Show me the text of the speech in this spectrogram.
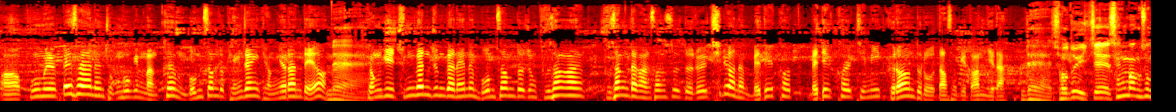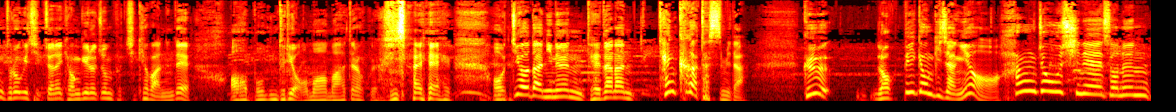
어, 공을 뺏어야 하는 종목인 만큼 몸싸움도 굉장히 격렬한데요. 네. 경기 중간 중간에는 몸싸움도 좀 부상한, 부상당한 선수들을 치료하는 메디컬, 메디컬 팀이 그라운드로 나서기도 합니다. 네, 저도 이제 생방송 들어오기 직전에 경기를 좀 지켜봤는데, 어, 몸들이 어마어마하더라고요. 진짜, 예. 어, 뛰어다니는 대단한 탱크 같았습니다. 그, 럭비 경기장이요. 항저우 시내에서는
